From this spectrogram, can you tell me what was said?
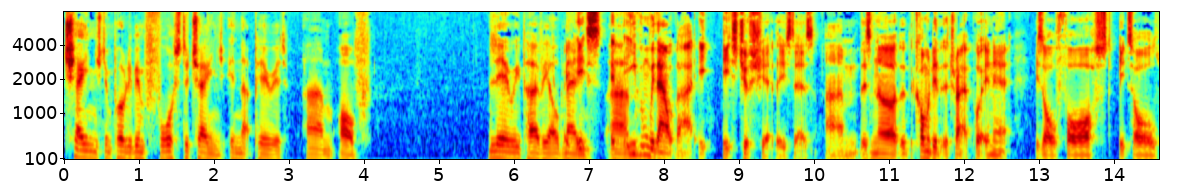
changed and probably been forced to change in that period um, of leery, pervy old men. It's um, even without that, it, it's just shit these days. Um, there's no the, the comedy that they try to put in it is all forced. It's all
